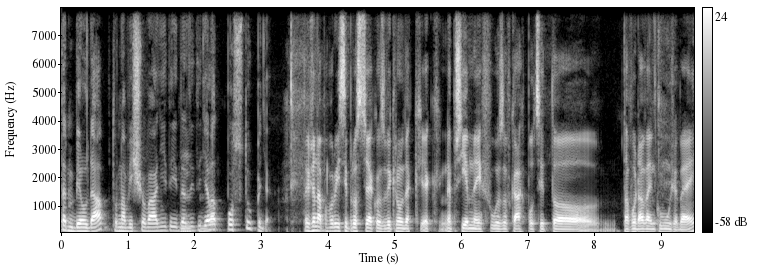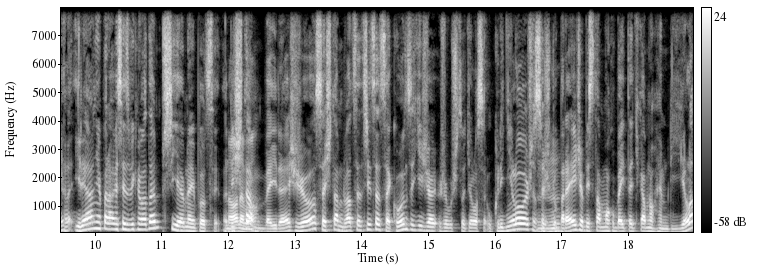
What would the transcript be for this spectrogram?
ten build-up, to navyšování té intenzity mm. dělat postupně. Takže na poprvé si prostě jako zvyknout, jak, jak nepříjemný v úvozovkách pocit to, ta voda venku může být. Ale ideálně právě si zvyknout na ten příjemný pocit. A no, když nebo... tam vejdeš, že jo, seš tam 20-30 sekund, cítíš, že, že už to tělo se uklidnilo, že seš mm-hmm. dobrý, že bys tam mohl být teďka mnohem díl,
